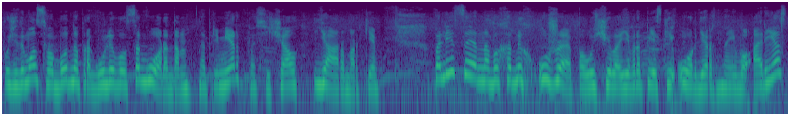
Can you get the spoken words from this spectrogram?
Пучдемон свободно прогуливался городом. Например, посещал ярмарки. Полиция на выходных уже получила европейский ордер на его арест.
